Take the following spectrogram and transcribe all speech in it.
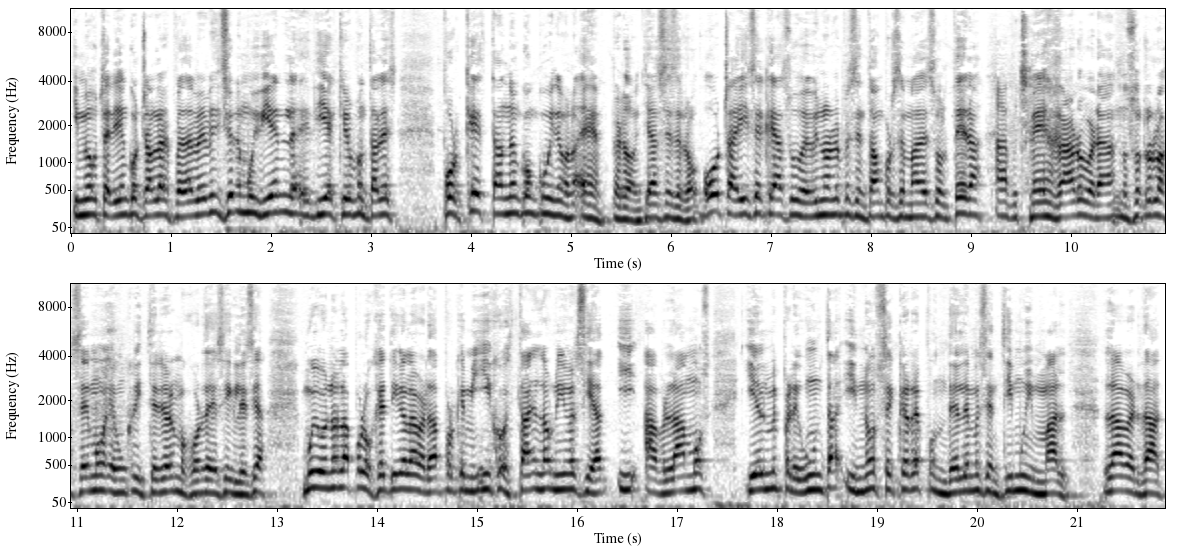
y me gustaría encontrar la respuesta. A ver, bendiciones muy bien. Le día quiero preguntarles por qué estando en concubinato. Bueno, eh, perdón, ya se cerró. Otra dice que a su bebé no le presentaban por ser madre soltera. Ah. Me es raro, ¿verdad? Nosotros lo hacemos, es un criterio a lo mejor de esa iglesia. Muy bueno la apologética, la verdad, porque mi hijo está en la universidad y hablamos y él me pregunta y no sé qué responderle, me sentí muy mal, la verdad.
